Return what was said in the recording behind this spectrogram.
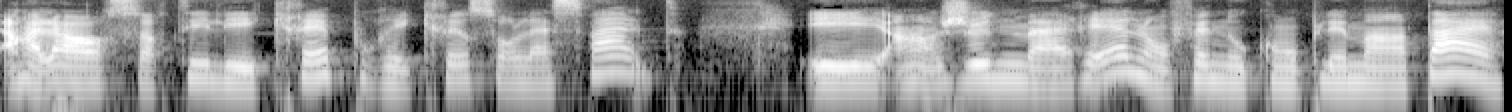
Alors, sortez les craies pour écrire sur l'asphalte. Et en jeu de marelle, on fait nos complémentaires.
